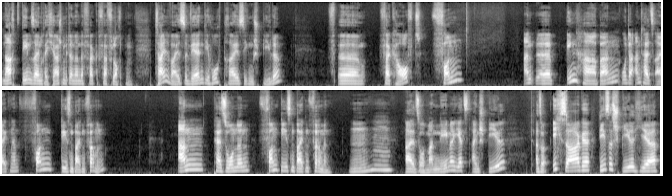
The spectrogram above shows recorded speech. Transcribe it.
nach dem seinen Recherchen miteinander ver verflochten. Teilweise werden die hochpreisigen Spiele äh, verkauft von an, äh, Inhabern oder Anteilseignern von diesen beiden Firmen an Personen von diesen beiden Firmen. Also, man nehme jetzt ein Spiel, also ich sage, dieses Spiel hier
